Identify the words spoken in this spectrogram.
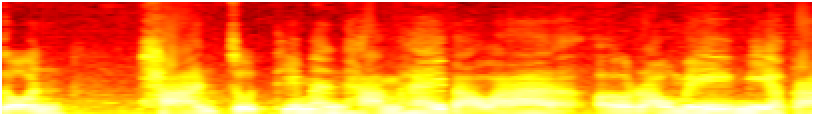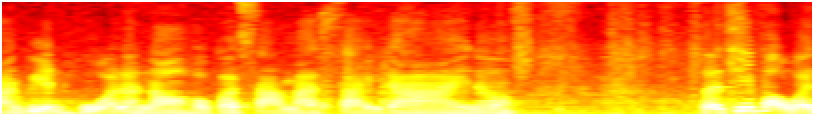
จนผ่านจุดที่มันทำให้แบบว่าเอ่อเราไม่มีอาการเวียนหัวแล้วน้องเขาก็สามารถใส่ได้เนาะแล้วที่บอกว่า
